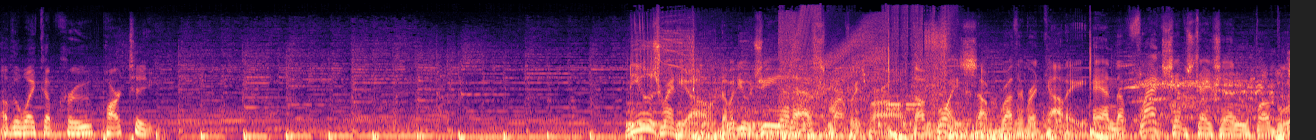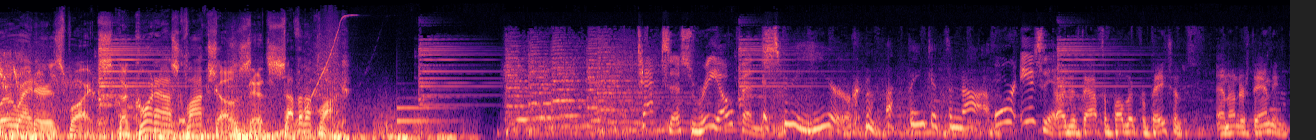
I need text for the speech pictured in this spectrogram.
of the Wake Up Crew Part 2. News Radio, WGNS Murfreesboro, the voice of Rutherford County, and the flagship station for Blue Raiders sports. The Courthouse Clock shows it's 7 o'clock. Texas reopens. It's been a year. I think it's enough. Or is it? I just ask the public for patience and understanding.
